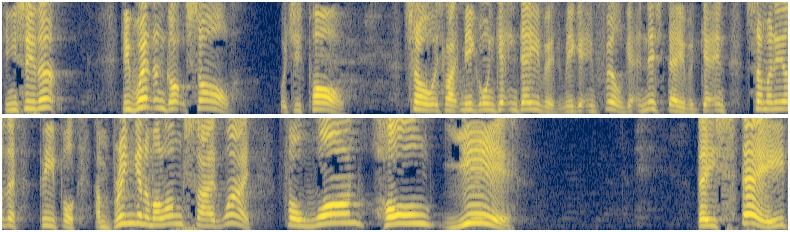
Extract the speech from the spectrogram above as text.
Can you see that? He went and got Saul, which is Paul. So it's like me going getting David, me getting Phil, getting this David, getting some of the other people, and bringing them alongside. Why? For one whole year, they stayed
